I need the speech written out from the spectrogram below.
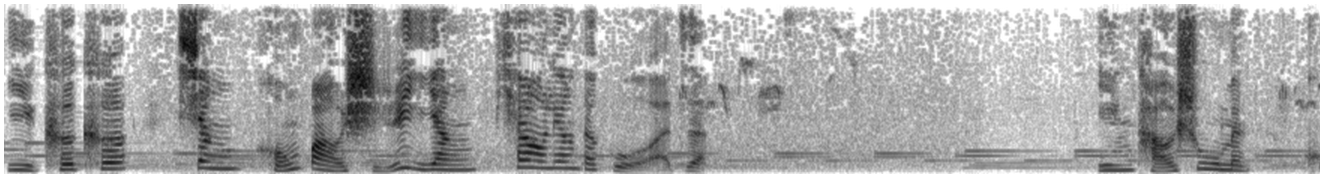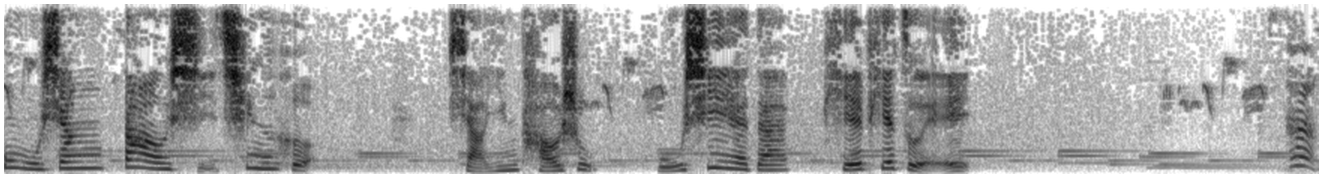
一颗颗像红宝石一样漂亮的果子。樱桃树们互相道喜庆贺，小樱桃树不屑的撇撇嘴：“哼，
